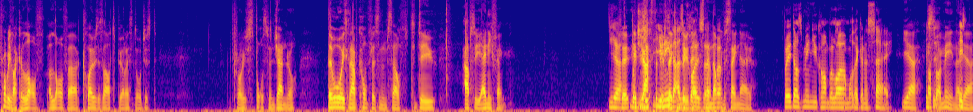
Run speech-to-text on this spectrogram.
probably like a lot of a lot of uh, closers are to be honest, or just probably sportsmen in general. They're always going to have confidence in themselves to do absolutely anything. Yeah, so if you ask them you if they can do closer, this, they're not going to say no. But it does mean you can't rely on what they're going to say. Yeah, that's it's, what I mean. Then, yeah,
